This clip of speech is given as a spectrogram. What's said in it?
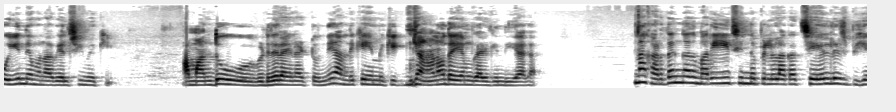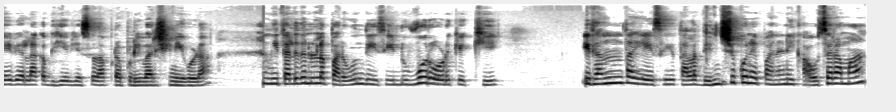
పోయిందేమో నాకు తెలిసి ఈమెకి. ఆ మందు విడుదలైనట్టుంది అందుకే ఈమెకి జ్ఞానోదయం కలిగింది ఇవాళ నాకు అర్థం కాదు మరి ఈ చిన్న పిల్లలాగా చైల్డిష్ బిహేవియర్ లాగా బిహేవ్ చేస్తుంది అప్పుడప్పుడు ఈ వర్షిని కూడా. నీ తల్లిదండ్రుల పరువును తీసి నువ్వు రోడ్డుకెక్కి ఇదంతా చేసి తల దించుకునే పని నీకు అవసరమా?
